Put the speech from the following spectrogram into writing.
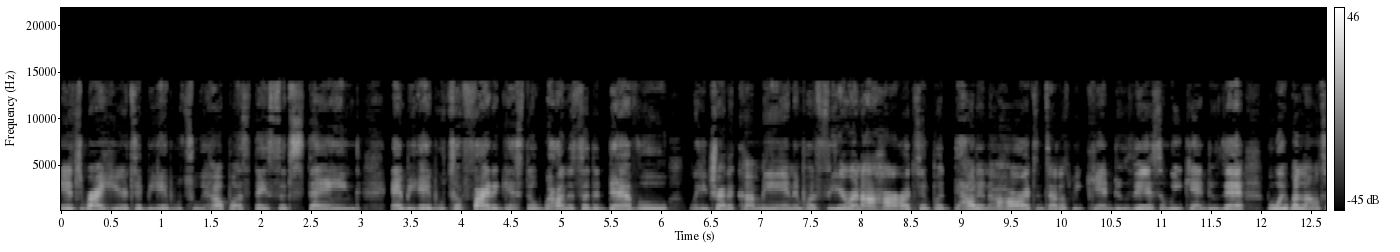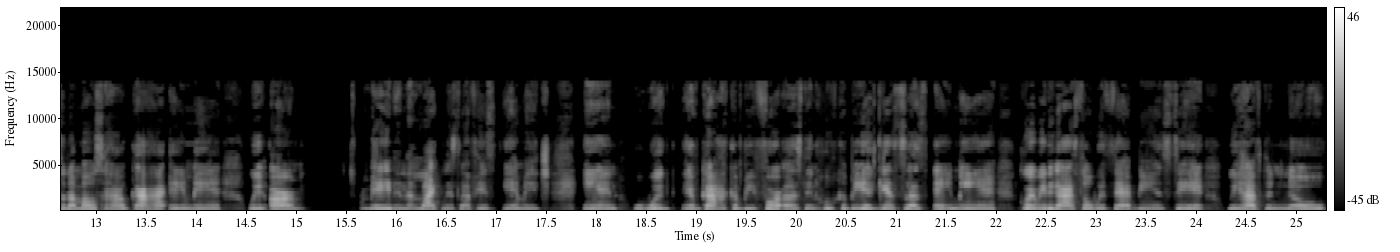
It's right here to be able to help us stay sustained and be able to fight against the wildness of the devil when he try to come in and put fear in our hearts and put doubt in our hearts and tell us we can't do this and we can't do that. But we belong to the most high God. Amen. We are made in the likeness of his image. And if God can be for us, then who could be against us? Amen. Glory be to God. So with that being said, we have to know,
